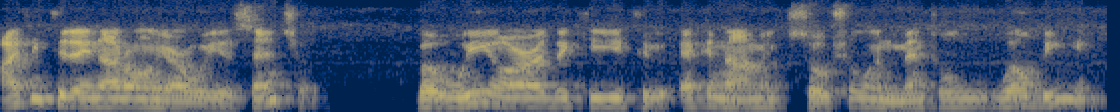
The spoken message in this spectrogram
I think today not only are we essential, but we are the key to economic, social, and mental well-being.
